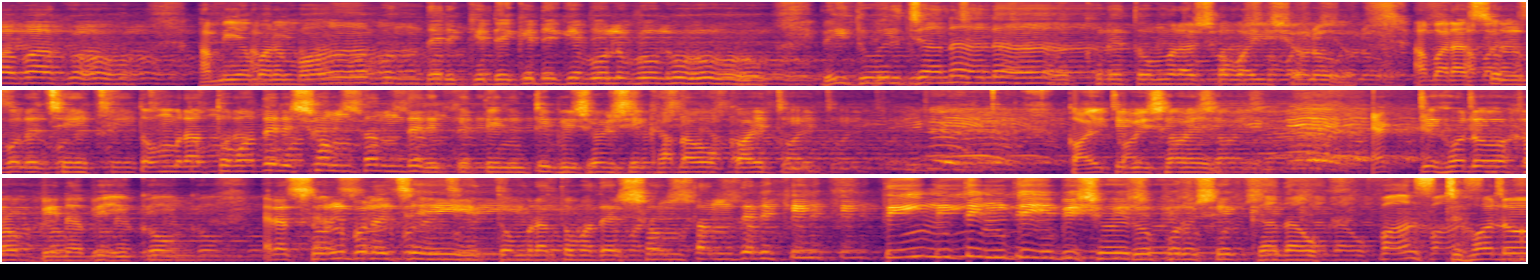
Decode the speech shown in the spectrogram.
বাবা গো। আমি আমার মা বোনদেরকে ডেকে ডেকে বলব গো, হৃদয়ের জানালা খুলে তোমরা সবাই শোনো। আমার আসল বলেছে, তোমরা তোমাদের সন্তানদেরকে তিনটি বিষয় শিখা দাও, কয়টি? কয়টি বিষয়? একটি হলো হব্বি নবীকুম। রাসূল বলেছে, তোমরা তোমাদের সন্তানদেরকে তিন তিনটি বিষয়ের উপর শিক্ষা দাও। ফার্স্ট হলো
